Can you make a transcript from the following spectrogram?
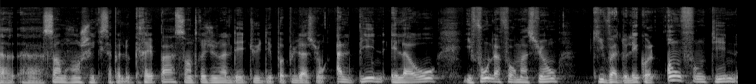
à, à Saint-Branché, qui s'appelle le CREPA, Centre régional d'études des populations alpines. Et là-haut, ils font de la formation qui va de l'école enfantine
